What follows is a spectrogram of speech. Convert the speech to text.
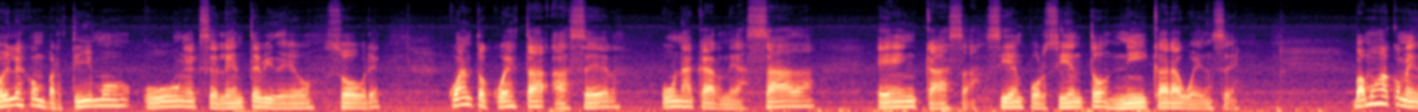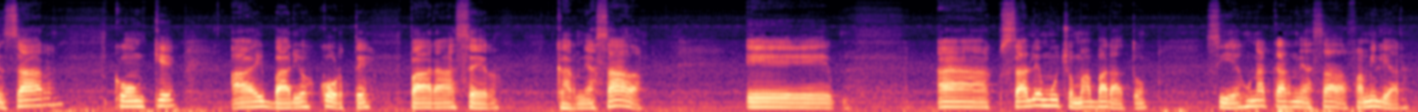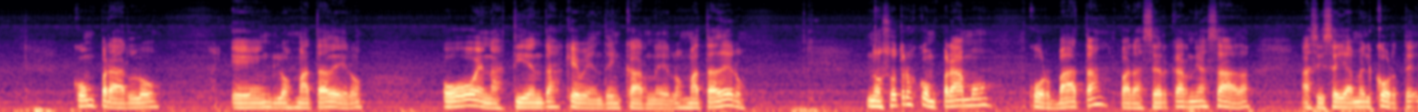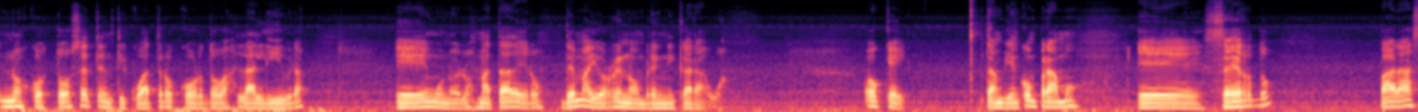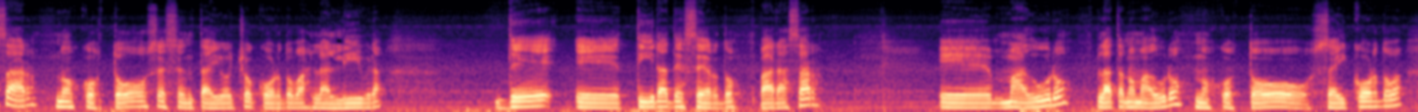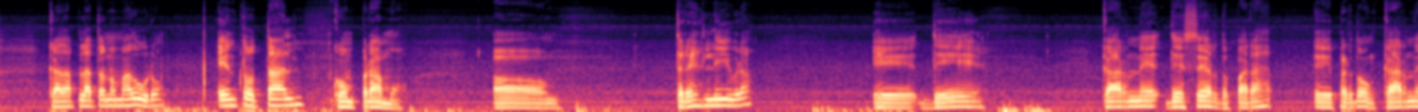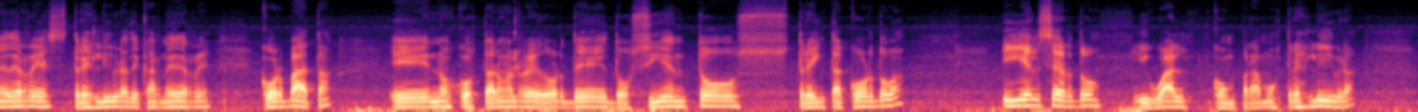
Hoy les compartimos un excelente video sobre cuánto cuesta hacer una carne asada en casa 100% nicaragüense. Vamos a comenzar con que hay varios cortes para hacer carne asada. Eh, ah, sale mucho más barato si es una carne asada familiar comprarlo en los mataderos o en las tiendas que venden carne de los mataderos. Nosotros compramos corbata para hacer carne asada, así se llama el corte, nos costó 74 córdobas la libra en uno de los mataderos de mayor renombre en Nicaragua. Ok, también compramos eh, cerdo para asar nos costó 68 córdobas la libra de eh, tiras de cerdo para asar. Eh, maduro, plátano maduro, nos costó 6 córdobas cada plátano maduro. En total compramos 3 um, libras eh, de carne de cerdo para eh, perdón, carne de res, 3 libras de carne de res, corbata, eh, nos costaron alrededor de 230 Córdoba. Y el cerdo, igual, compramos 3 libras,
